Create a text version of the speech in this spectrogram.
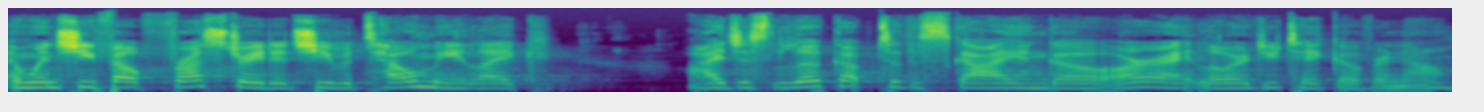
And when she felt frustrated, she would tell me, like, I just look up to the sky and go, All right, Lord, you take over now.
